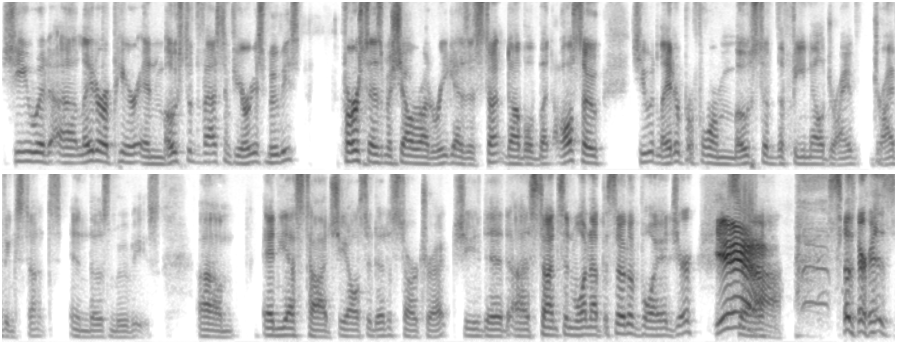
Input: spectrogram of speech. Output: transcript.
she would uh, later appear in most of the Fast and Furious movies. First as Michelle Rodriguez's stunt double, but also she would later perform most of the female drive driving stunts in those movies. Um, and yes, Todd, she also did a Star Trek. She did uh, stunts in one episode of Voyager. Yeah. So, so there is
